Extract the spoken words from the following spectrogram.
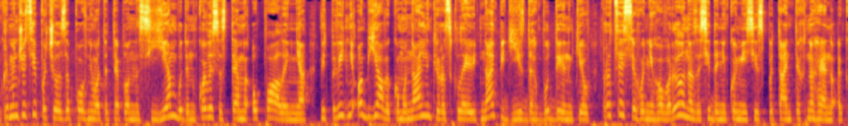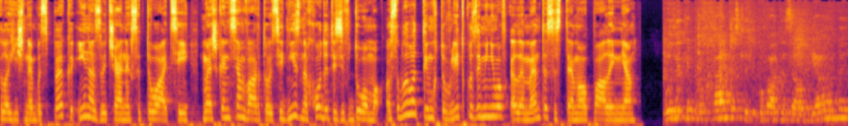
У Кременчуці почали заповнювати теплоносієм будинкові системи опалення. Відповідні обяви комунальники розклеюють на під'їздах будинків. Про це сьогодні говорили на засіданні комісії з питань техногенно-екологічної безпеки і надзвичайних ситуацій. Мешканцям варто у ці дні знаходитись вдома, особливо тим, хто влітку замінював елементи системи опалення. Велике прохання слідкувати за об'явами,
